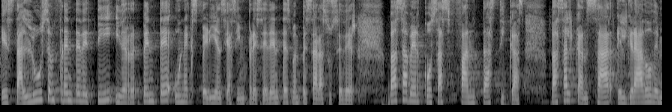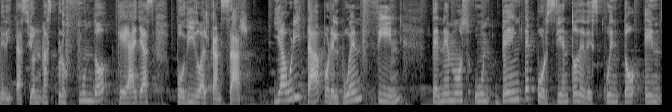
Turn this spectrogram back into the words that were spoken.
esta luz enfrente de ti y de repente una experiencia sin precedentes va a empezar a suceder. Vas a ver cosas fantásticas, vas a alcanzar el grado de meditación más profundo que hayas podido alcanzar. Y ahorita, por el buen fin, tenemos un 20% de descuento en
